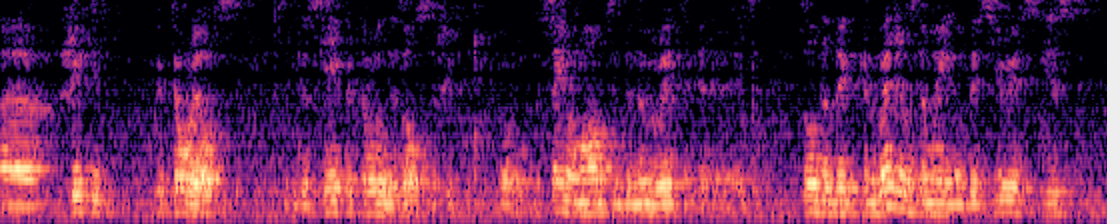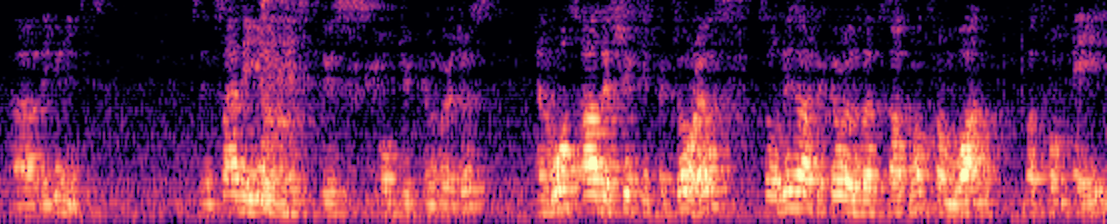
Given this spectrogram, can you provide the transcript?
uh, shifted factorials, so because k factorial is also shifted factorial, the same amount in the numerator and denominator, so that the convergence domain of this series is uh, the unit disk. So inside the unit disk, this object converges. And what are the shifted factorials? So these are factorials that start not from 1, but from A,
